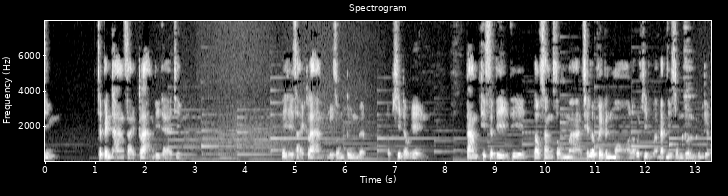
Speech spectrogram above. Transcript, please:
จริง จะเป็นทางสายกลางที่แท้จริง ไม่ใช่สายกลางหรือสมดุลแบบเราคิดเอาเอง ตามทฤษฎีที่เราสั่งสมมา เช่นเราเคยเป็นหมอ เราก็คิดว่าแบบนี้สมดุลเรียก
